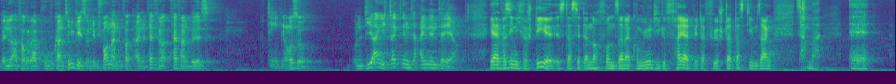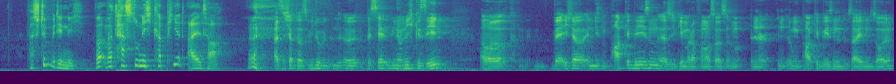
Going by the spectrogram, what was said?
wenn du einfach da provokant hingehst und dem Schwan eine, eine Pfeffer, pfeffern willst, denke ich mir auch so. Und dir eigentlich direkt einen hinterher. Ja, was ich nicht verstehe, ist, dass er dann noch von seiner Community gefeiert wird dafür, statt dass die ihm sagen, sag mal, äh, was stimmt mit dir nicht? Was, was hast du nicht kapiert, Alter? also ich habe das Video äh, bisher irgendwie noch nicht gesehen, aber wäre ich da in diesem Park gewesen, also ich gehe mal davon aus, dass es in, in, in irgendeinem Park gewesen sein soll.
